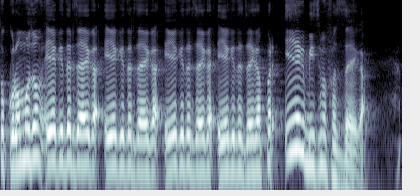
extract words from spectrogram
तो क्रोमोजोम एक इधर जाएगा, एक इधर जाएगा, एक इधर जाएगा, एक इधर जाएगा, पर एक बीच में फंस जाएगा।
